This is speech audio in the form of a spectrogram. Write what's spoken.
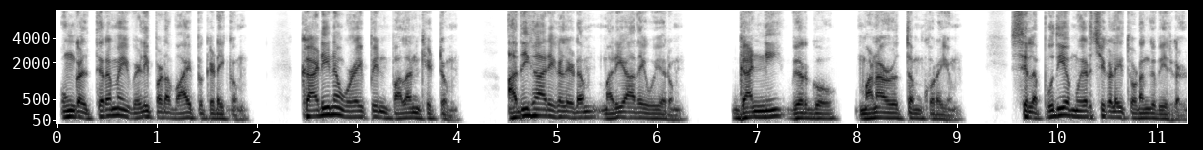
உங்கள் திறமை வெளிப்பட வாய்ப்பு கிடைக்கும். கடின உழைப்பின் பலன் கிட்டும். அதிகாரிகளிடம் மரியாதை உயரும். கன்னி விர்கோ மன அழுத்தம் குறையும். சில புதிய முயற்சிகளை தொடங்குவீர்கள்.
